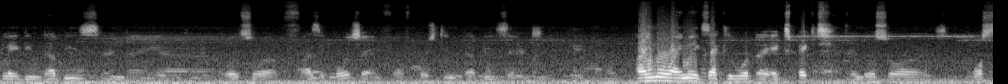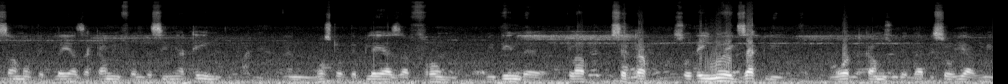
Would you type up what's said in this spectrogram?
played in derbies and I uh, also, as a coach, I have, have coached in derbies and I know I know exactly what I expect. And also, uh, most some of the players are coming from the senior team, and most of the players are from within the club setup, so they know exactly what comes with the derby. So yeah, we,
